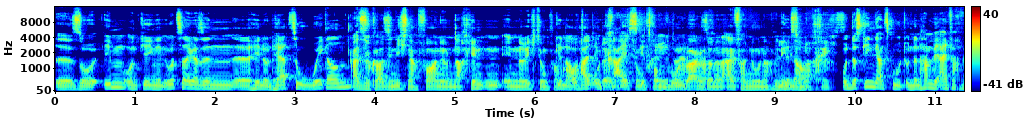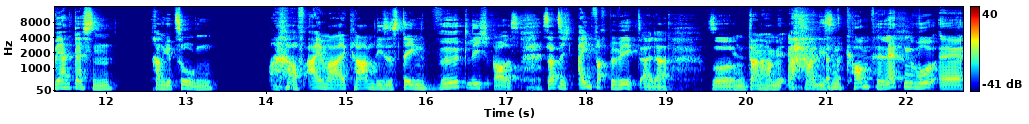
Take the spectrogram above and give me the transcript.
äh, so im und gegen den Uhrzeigersinn äh, hin und her zu wiggeln. Also quasi nicht nach vorne und nach hinten in Richtung vom Genau, Auto halt im oder Kreis in Richtung vom Wohnwagen, einfach. sondern einfach nur nach links Genau. und nach rechts. Und das ging ganz gut. Und dann haben wir einfach währenddessen dran gezogen. Und auf einmal kam dieses Ding wirklich raus. Es hat sich einfach bewegt, Alter. So. Und dann haben wir erstmal diesen kompletten, Wo äh,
